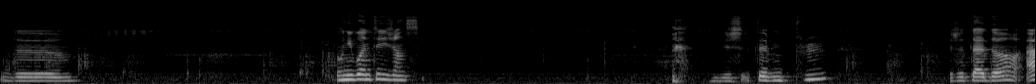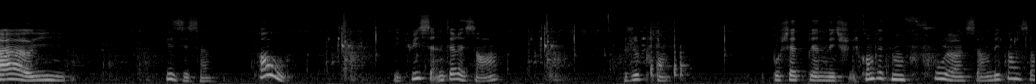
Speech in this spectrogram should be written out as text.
de... au niveau intelligence. je t'aime plus. Je t'adore. Ah oui. Que c'est ça Oh Les cuisses, intéressant. Hein. je prends pochette pleine. Mais je suis complètement fou là. C'est embêtant ça.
